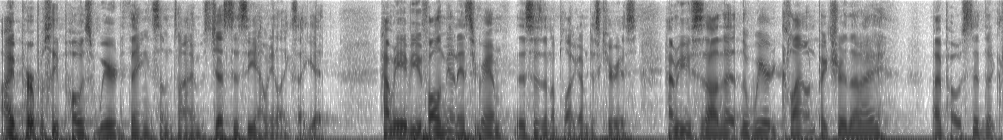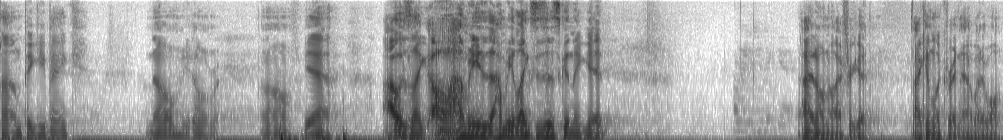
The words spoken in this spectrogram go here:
I purposely post weird things sometimes just to see how many likes I get. How many of you follow me on Instagram? This isn't a plug, I'm just curious. How many of you saw the, the weird clown picture that I, I posted, the clown piggy bank? No? You don't? Oh, yeah. I was like, oh, how many, how many likes is this going to get? I don't know, I forget. I can look right now, but I won't.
